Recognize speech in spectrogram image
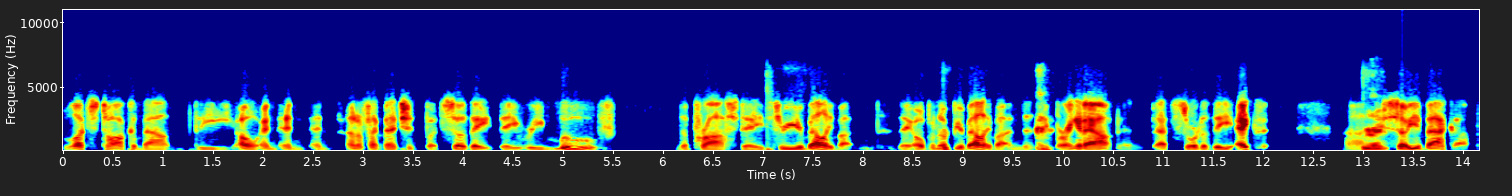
let's talk about the oh, and and and I don't know if I mentioned, but so they they remove the prostate through your belly button. They open up your belly button and they bring it out, and that's sort of the exit. Uh, right. They sew you back up.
